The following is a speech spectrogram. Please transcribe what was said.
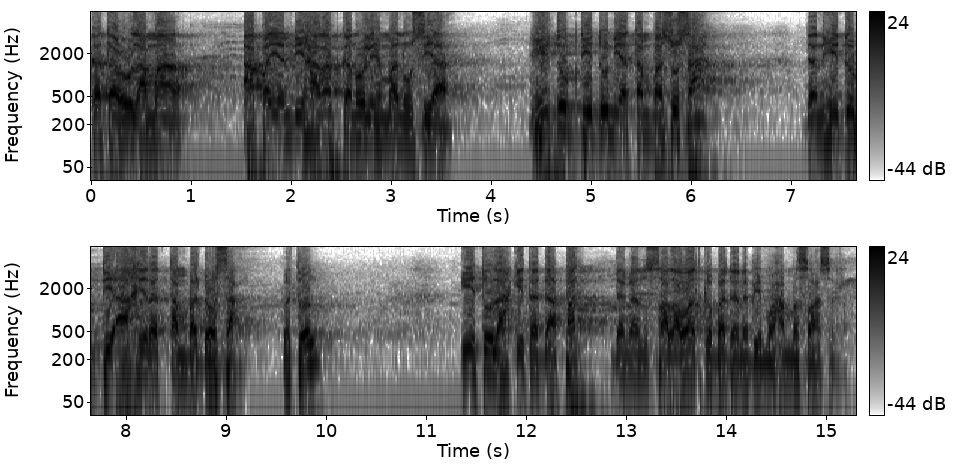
Kata ulama apa yang diharapkan oleh manusia? Hidup di dunia tambah susah dan hidup di akhirat tambah dosa. Betul? Itulah kita dapat dengan salawat kepada Nabi Muhammad SAW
